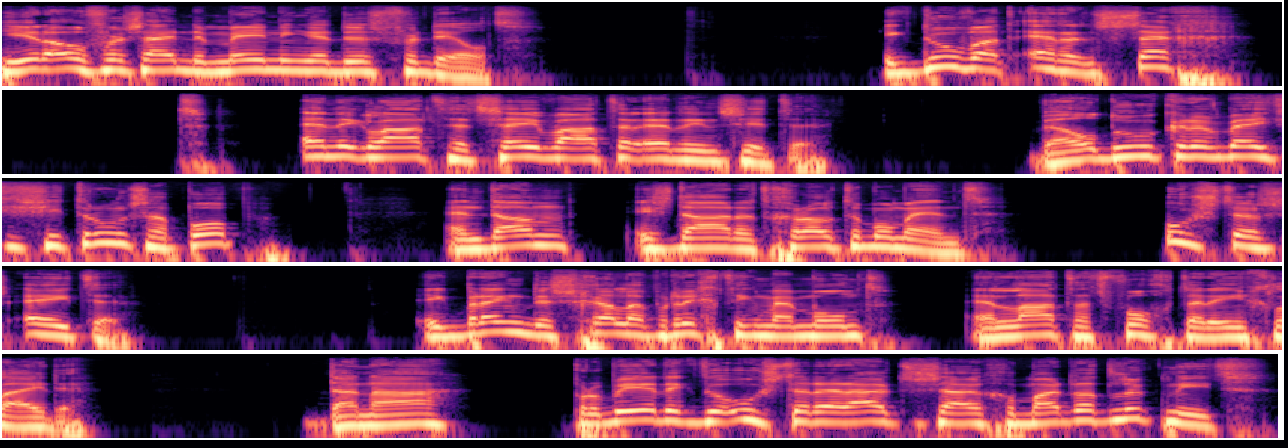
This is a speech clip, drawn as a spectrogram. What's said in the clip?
Hierover zijn de meningen dus verdeeld. Ik doe wat Ernst zegt en ik laat het zeewater erin zitten. Wel doe ik er een beetje citroensap op en dan is daar het grote moment. Oesters eten. Ik breng de schelp richting mijn mond en laat het vocht erin glijden. Daarna probeer ik de oester eruit te zuigen, maar dat lukt niet.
